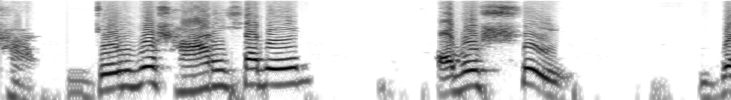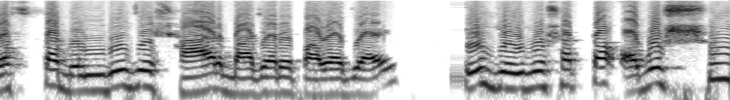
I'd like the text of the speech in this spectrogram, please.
সার জৈব সার হিসাবে অবশ্যই বস্তাবন্দি যে সার বাজারে পাওয়া যায়, এই জৈব সারটা অবশ্যই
